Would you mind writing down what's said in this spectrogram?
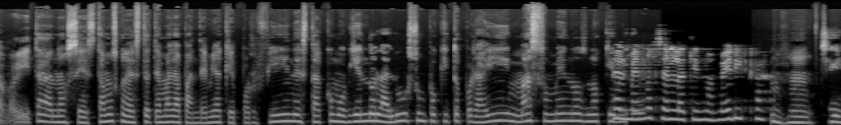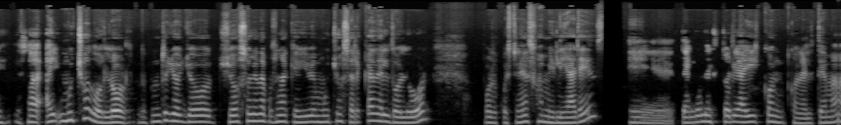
ahorita, no sé, estamos con este tema de la pandemia que por fin está como viendo la luz un poquito por ahí, más o menos, ¿no? Que Al menos en Latinoamérica. Uh -huh, sí, o sea, hay mucho dolor. De pronto yo, yo, yo soy una persona que vive mucho cerca del dolor por cuestiones familiares. Eh, tengo una historia ahí con, con el tema.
